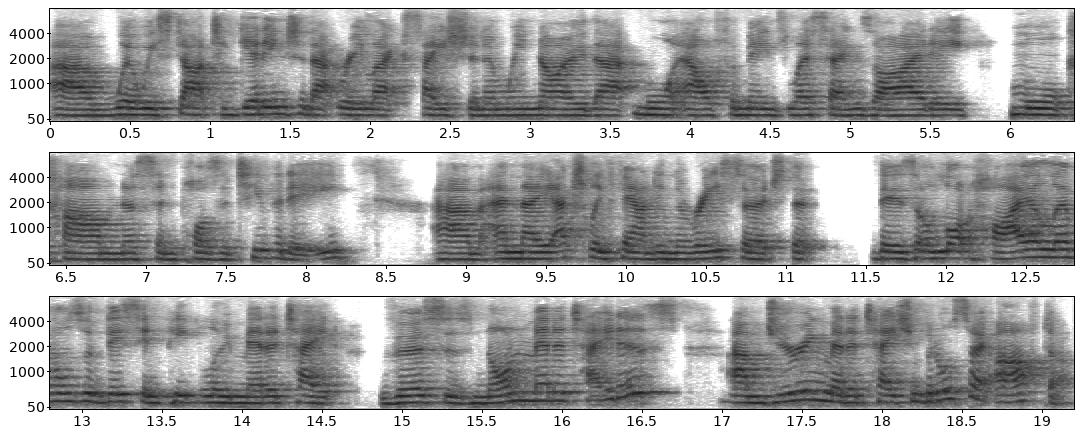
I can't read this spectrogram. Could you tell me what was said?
uh, where we start to get into that relaxation, and we know that more alpha means less anxiety, more calmness, and positivity. Um, and they actually found in the research that there's a lot higher levels of this in people who meditate versus non meditators um, during meditation, but also after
